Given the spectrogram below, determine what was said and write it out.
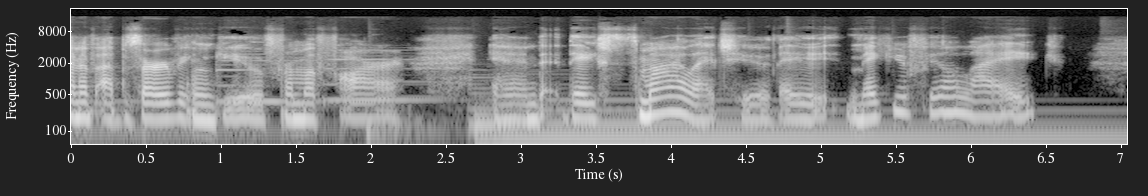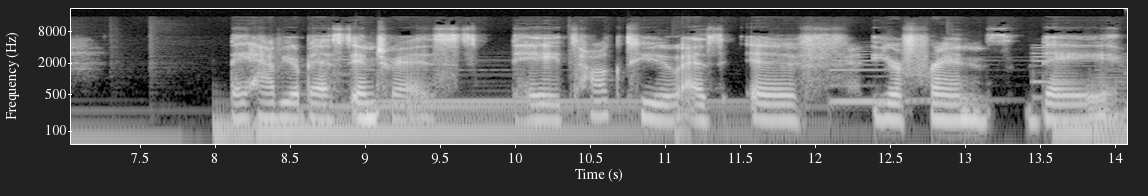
kind of observing you from afar and they smile at you. They make you feel like they have your best interest. They talk to you as if you're friends. They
